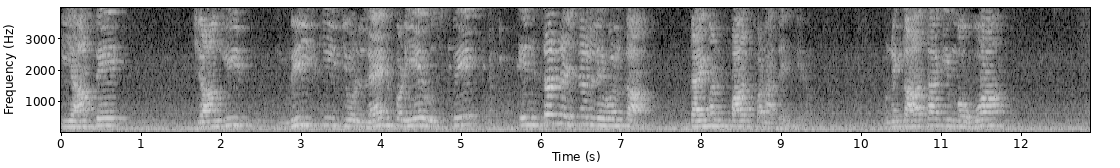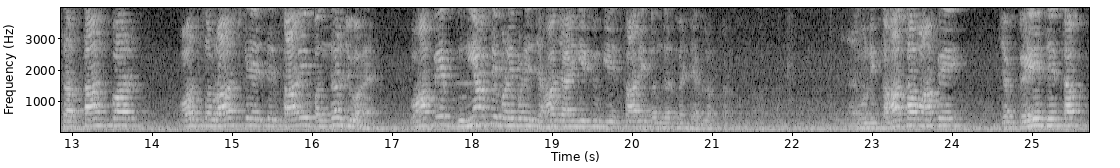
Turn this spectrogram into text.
कि यहाँ पे जहांगीर मिल की जो लैंड पड़ी है, उस पर इंटरनेशनल लेवल का डायमंड पार्क बना देंगे हम। उन्हें कहा था कि महुआ, सरतान पर और सौराष्ट्र के ऐसे सारे बंदर जो है, वहाँ पे दुनिया से बड़े बड़े जहाज़ आएँगे क्योंकि ये सारे बंदर मैं डेवलप कर दूँगा। उन्होंने कहा था वहाँ पे, जब गए थे तब,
